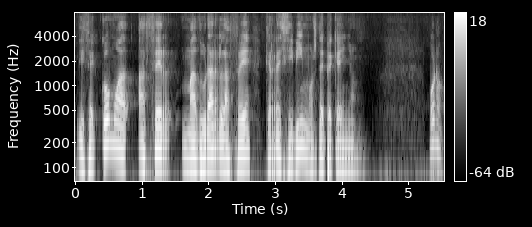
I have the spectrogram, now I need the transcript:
dice, ¿cómo hacer madurar la fe que recibimos de pequeño? Bueno,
